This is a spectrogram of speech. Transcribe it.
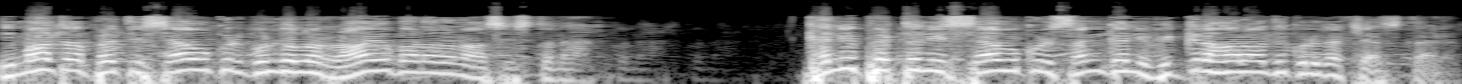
ఈ మాట ప్రతి సేవకుడి గుండెలో రాయబడాలని ఆశిస్తున్నాను కనిపెట్టని సేవకుడు సంఘాన్ని విగ్రహారాధికులుగా చేస్తాడు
